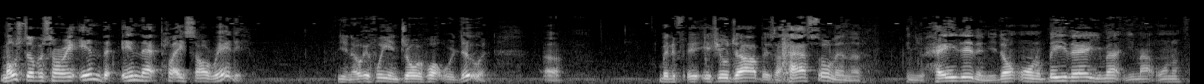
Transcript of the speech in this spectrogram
most of us are in the, in that place already. You know, if we enjoy what we're doing. Uh, but if if your job is a hassle and a and you hate it and you don't want to be there, you might you might want to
